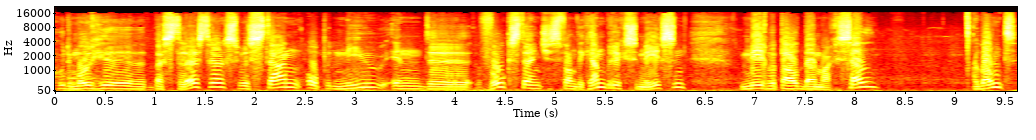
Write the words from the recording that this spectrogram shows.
Goedemorgen, beste luisteraars. We staan opnieuw in de volkstuintjes van de Gentbrugse Meersen, meer bepaald bij Marcel. Want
